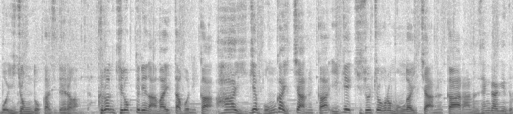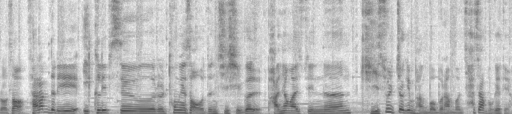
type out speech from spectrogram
뭐 이 정도까지 내려갑니다. 그런 기록들이 남아 있다 보니까 아 이게 뭔가 있지 않을까? 이게 기술적으로 뭔가 있지 않을까라는 생각이 들어서 사람들이 이클립스를 통해서 얻은 지식을 반영할 수 있는 기술적인 방법을 한번 찾아보게 돼요.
